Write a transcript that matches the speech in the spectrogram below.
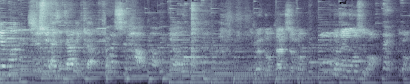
天呢，时序还是嘉玲的，因为是好朋友。你们都单身吗？大家应该都是吧？对。对吧？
